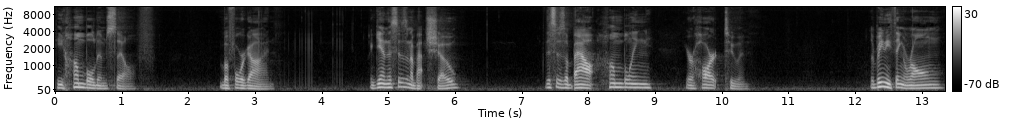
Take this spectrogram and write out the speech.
He humbled himself before God. Again, this isn't about show. This is about humbling your heart to Him. There be anything wrong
